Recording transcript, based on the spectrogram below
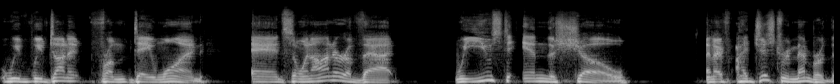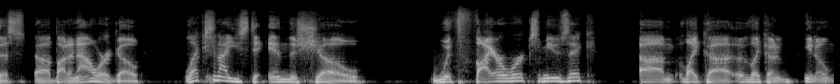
we've we've done it from day one. And so, in honor of that, we used to end the show, and I I just remembered this uh, about an hour ago. Lex and I used to end the show with fireworks music, um, like a like a you know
